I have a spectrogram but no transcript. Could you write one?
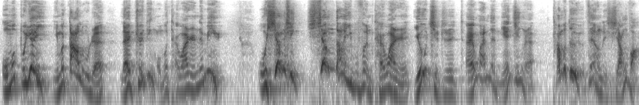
我们不愿意你们大陆人来决定我们台湾人的命运。我相信相当一部分台湾人，尤其是台湾的年轻人，他们都有这样的想法。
